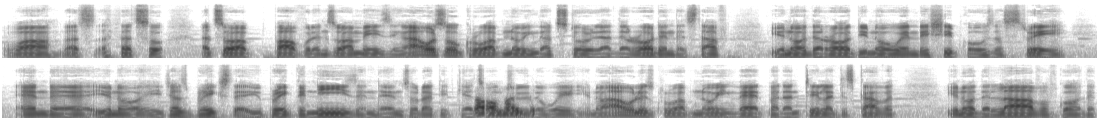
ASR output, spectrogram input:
Wow, that's that's so that's so powerful and so amazing. I also grew up knowing that story that the rod and the stuff, you know, the road, you know, when the sheep goes astray, and uh, you know it just breaks the you break the knees and then so that it gets Oh, onto the way. You know, I always grew up knowing that, but until I discovered. You know the love of God, the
